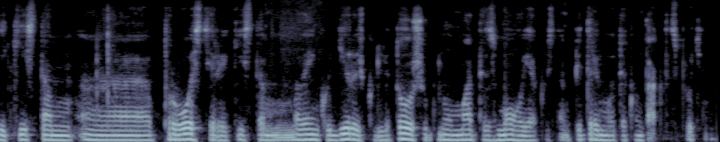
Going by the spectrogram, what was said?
якийсь там е, простір, якийсь там маленьку дірочку для того, щоб ну, мати змогу якось там підтримувати контакти з Путіним.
